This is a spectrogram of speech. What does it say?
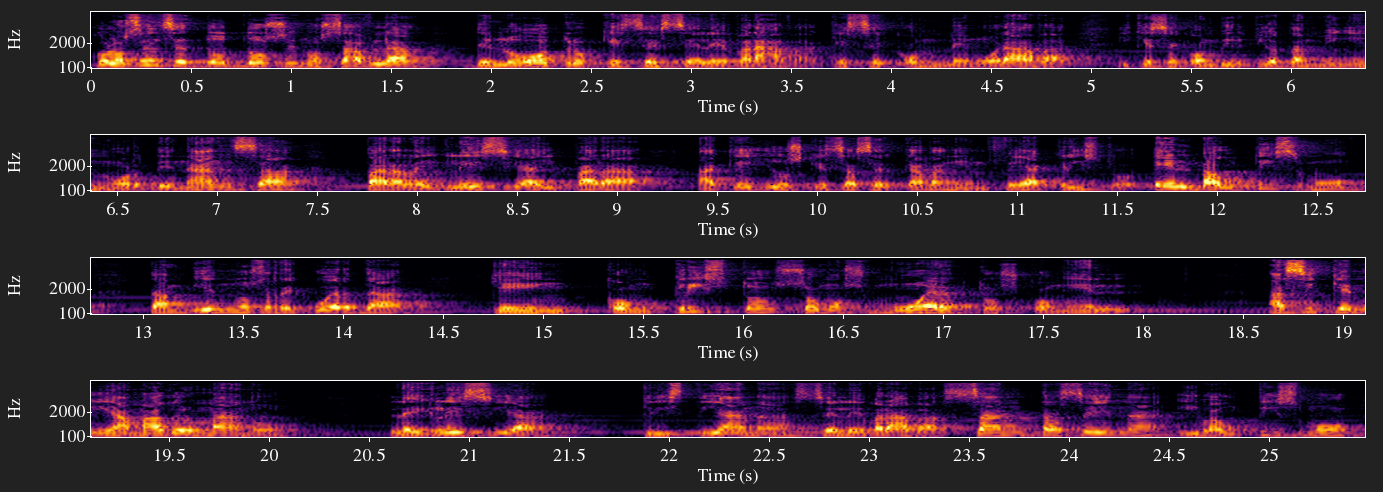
Colosenses 2.12 nos habla de lo otro que se celebraba, que se conmemoraba y que se convirtió también en ordenanza para la iglesia y para aquellos que se acercaban en fe a Cristo. El bautismo también nos recuerda que con Cristo somos muertos con Él. Así que mi amado hermano, la iglesia cristiana celebraba Santa Cena y bautismo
